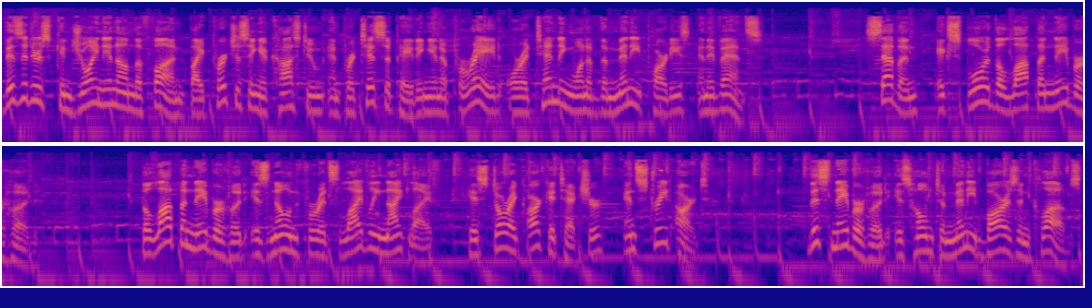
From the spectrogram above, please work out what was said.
Visitors can join in on the fun by purchasing a costume and participating in a parade or attending one of the many parties and events. 7. Explore the Lapa neighborhood. The Lapa neighborhood is known for its lively nightlife, historic architecture, and street art. This neighborhood is home to many bars and clubs,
